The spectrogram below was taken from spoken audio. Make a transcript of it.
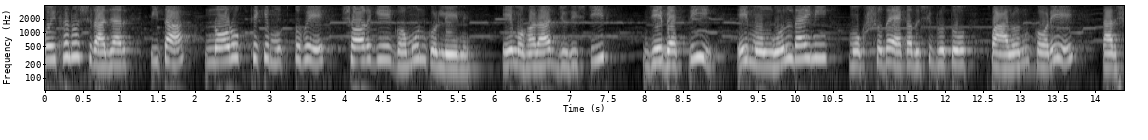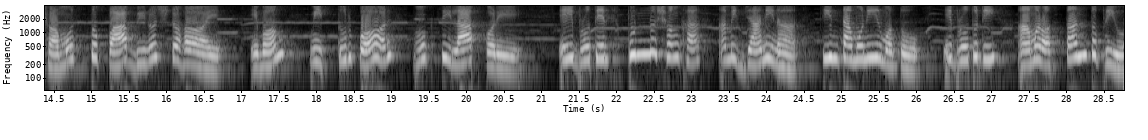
বৈখানস রাজার পিতা নরক থেকে মুক্ত হয়ে স্বর্গে গমন করলেন। হে মহারাজ যুধিষ্ঠির, যে ব্যক্তি এই মঙ্গলদায়িনী মোক্ষদা একাদশী ব্রত পালন করে তার সমস্ত পাপ বিনষ্ট হয় এবং মৃত্যুর পর মুক্তি লাভ করে। এই ব্রতের পূর্ণ সংখ্যা আমি জানি না, চিন্তামণির মতো। এই ব্রতটি আমার অত্যন্ত প্রিয়।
